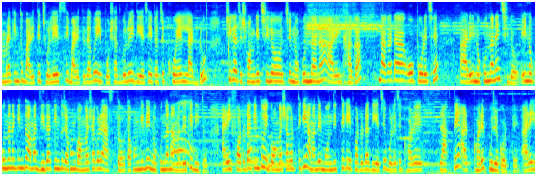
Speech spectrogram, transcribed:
আমরা কিন্তু বাড়িতে চলে এসেছি। বাড়িতে দেখো, এই প্রসাদগুলোই দিয়েছে। এটা হচ্ছে খোয়ের লাড্ডু। ঠিক আছে, সঙ্গে ছিল হচ্ছে নকুনদানা আর এই ধাগা। ধাগাটা ও পড়েছে। আর এই নকুনদানাই ছিল। এই নকুনদানা কিন্তু আমার দিদা কিন্তু যখন গঙ্গাসাগরে আসতো, তখন কিন্তু এই নকুনদানা আমাদেরকে দিত। আর এই ফটোটা কিন্তু ওই গঙ্গাসাগর থেকেই আমাদের মন্দির থেকে এই ফটোটা দিয়েছে, বলেছে ঘরে রাখতে আর ঘরে পুজো করতে। আর এই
